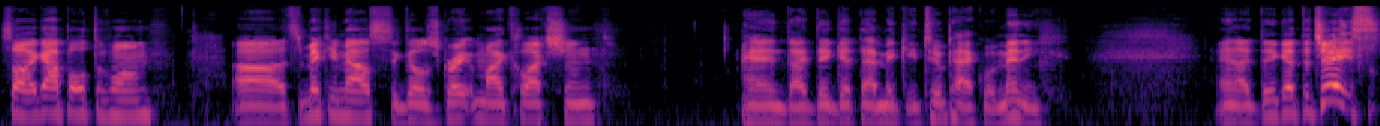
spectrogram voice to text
so I got both of them. Uh, it's Mickey Mouse. It goes great with my collection. And I did get that Mickey 2-pack with Minnie. And I did get the chase.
